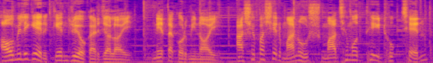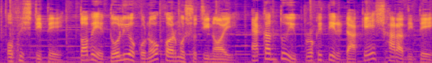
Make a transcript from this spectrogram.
আওয়ামী লীগের কেন্দ্রীয় কার্যালয়। নেতাকর্মী নয়। আশেপাশের মানুষ মাঝে মধ্যেই ঢুকছেন অফিসটিতে। তবে দলীয় কোনো কর্মসূচি নয়। একান্তই প্রকৃতির ডাকে সাড়া দিতে।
